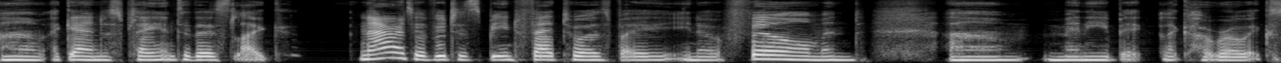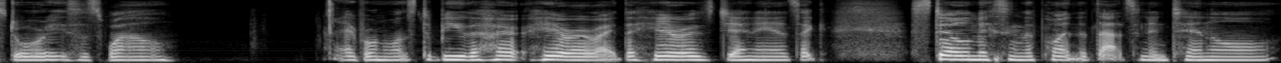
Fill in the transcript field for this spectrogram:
um, again just play into this like narrative which has been fed to us by you know film and um, many big like heroic stories as well. Everyone wants to be the her- hero right? The hero's journey. It's like still missing the point that that's an internal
